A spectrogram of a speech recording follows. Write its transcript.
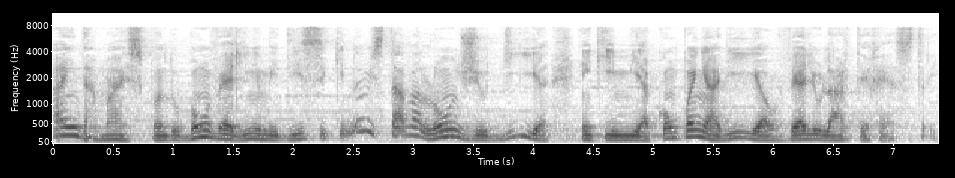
Ainda mais quando o bom velhinho me disse que não estava longe o dia em que me acompanharia ao velho lar terrestre.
